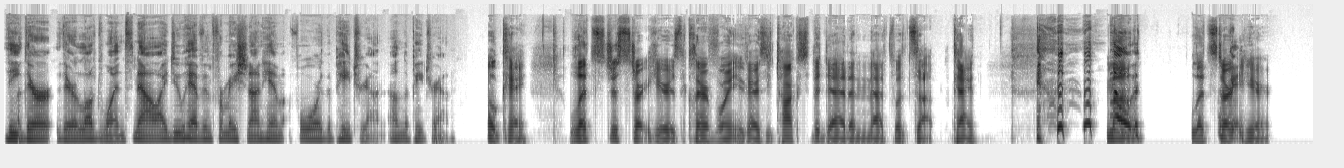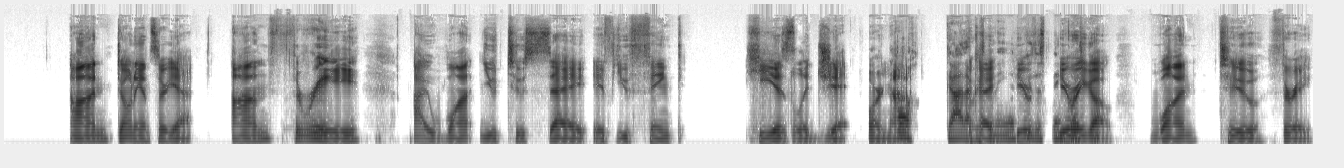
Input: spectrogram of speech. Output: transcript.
the their their loved ones. Now I do have information on him for the Patreon on the Patreon. Okay. Let's just start here. As the clairvoyant, you guys, he talks to the dead, and that's what's up. Okay. No. Oh, Mom, let's start Okay. here. On, don't answer yet. On three, I want you to say if you think he is legit or oh, not. God, I was okay. going to ask Here, you the same here we go. One, two, three.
